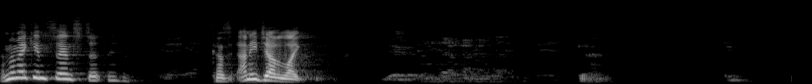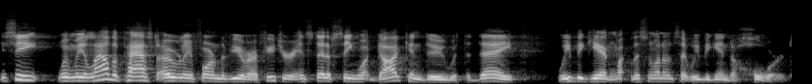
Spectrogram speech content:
Am I making sense to? Because I need y'all to like. You see, when we allow the past to overly inform the view of our future, instead of seeing what God can do with the day, we begin, listen to what I'm saying, we begin to hoard.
